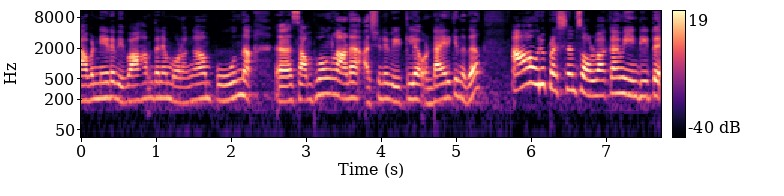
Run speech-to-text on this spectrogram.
ലാവണ്യയുടെ വിവാഹം തന്നെ മുടങ്ങാൻ പോകുന്ന സംഭവങ്ങളാണ് അശ്വിന്റെ വീട്ടിൽ ഉണ്ടായിരിക്കുന്നത്. ആ ഒരു പ്രശ്നം സോൾവ് ആക്കാൻ വേണ്ടിയിട്ട്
